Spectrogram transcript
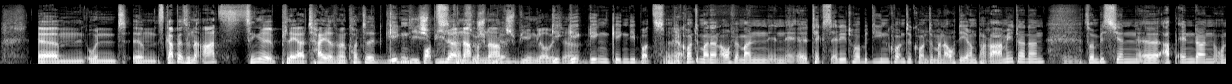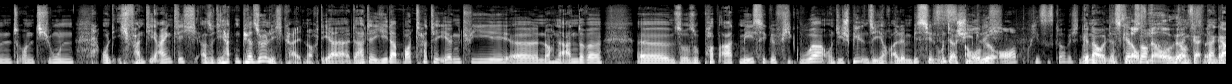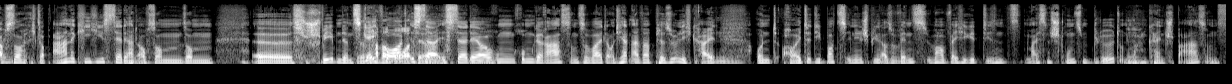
Ähm, und ähm, es gab ja so eine Art Singleplayer-Teil, also man konnte gegen, Gegen die Bots Spieler nach und nach spielen. glaube ich. Ge Ja. ge gegen, gegen die Bots. Und Ja. die konnte man dann auch, wenn man einen äh, Texteditor bedienen konnte, konnte man auch deren Parameter dann so ein bisschen äh, abändern und, und tunen. Und ich fand die eigentlich, also die hatten Persönlichkeit noch. Die, da hatte jeder Bot hatte irgendwie äh, noch eine andere, äh, so, so Pop-Art-mäßige Figur und die spielten sich auch alle ein bisschen unterschiedlich. Auge Orb hieß es, glaube ich. ne? Genau, Dieses das gab's noch. laufende Auge zwei dann gab es noch, ich glaube, Arneki hieß der, der hat auf so einem, so äh, schwebenden Skateboard ist, ja. da, ist der, der rum, rumgerast und so weiter. Und die hatten einfach Persönlichkeit. Und heute die Bots in den Spielen, also wenn es überhaupt welche gibt, die sind meistens strunzenblöd und machen keinen Spaß. Und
